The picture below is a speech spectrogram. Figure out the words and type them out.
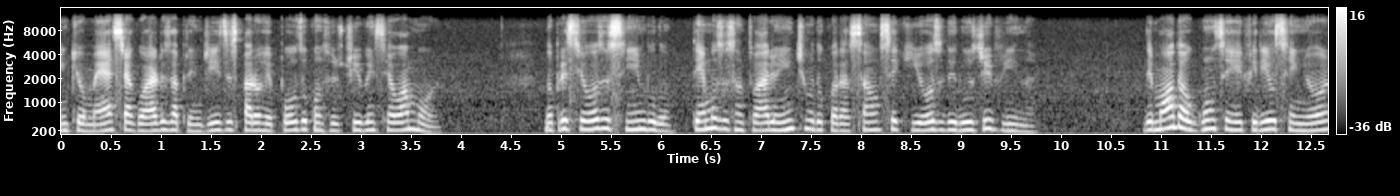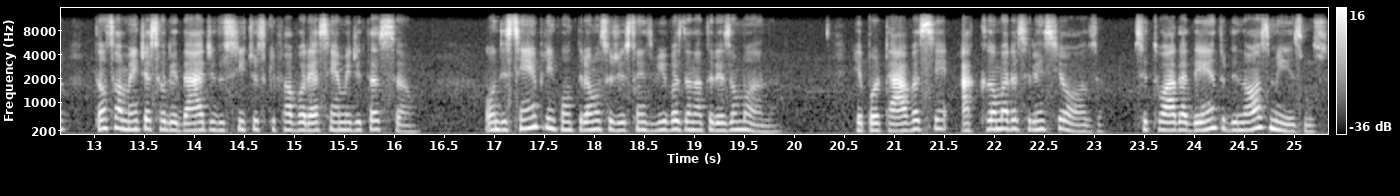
em que o mestre aguarda os aprendizes para o repouso construtivo em seu amor. No precioso símbolo, temos o santuário íntimo do coração sequioso de luz divina. De modo algum se referia o Senhor tão somente à soledade dos sítios que favorecem a meditação, onde sempre encontramos sugestões vivas da natureza humana. Reportava-se a câmara silenciosa, situada dentro de nós mesmos,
